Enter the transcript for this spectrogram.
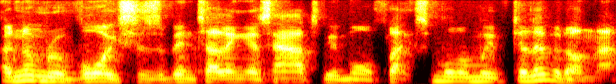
a number of voices have been telling us how to be more flexible, and we've delivered on that.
